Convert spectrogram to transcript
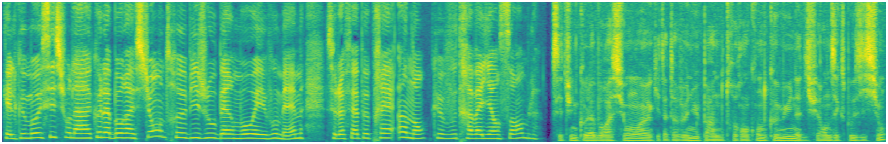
Quelques mots aussi sur la collaboration entre Bijoux Bermo et vous-même. Cela fait à peu près un an que vous travaillez ensemble. C'est une collaboration qui est intervenue par notre rencontre commune à différentes expositions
